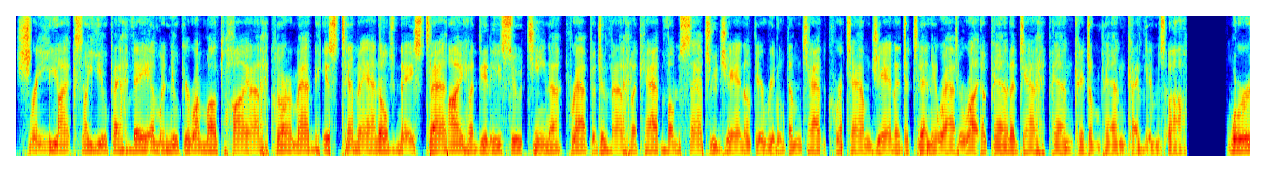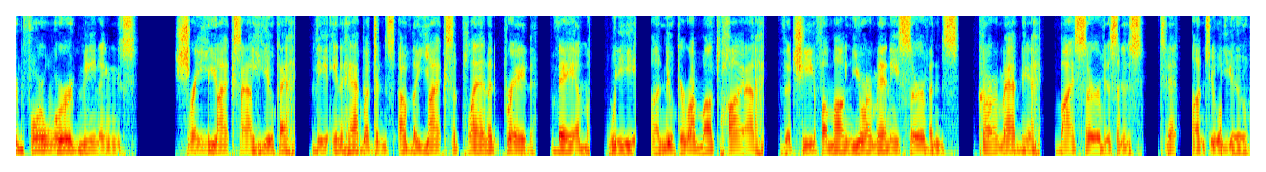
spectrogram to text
Shri Yaksayupahvaya Manukaramukhyah Karmadhistamanognastaiha Didi Sutina Prapatavahakadvam Satujana Piridam Tadkratam Janatatenirataraya Panatah Pankadam Pankavimsva. Word for word meanings. Shri Yaksayupa, the inhabitants of the Yaksa planet prayed, Vayam, we, Anukaramukhyah, the chief among your many servants, Karmadhya, by services, te, unto you,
